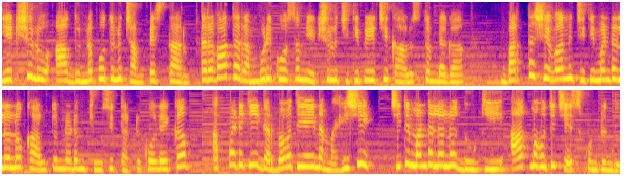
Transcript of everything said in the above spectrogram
యక్షులు ఆ దున్నపోతును చంపేస్తారు. తర్వాత రంభుడి కోసం యక్షులు చితిపేర్చి కాలుస్తుండగా భర్త శవాన్ని చితిమంటలలో కాలుతుండడం చూసి తట్టుకోలేక అప్పటికి గర్భవతి అయిన మహిషి చితిమంటలలో దూకి ఆత్మాహుతి చేసుకుంటుంది.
